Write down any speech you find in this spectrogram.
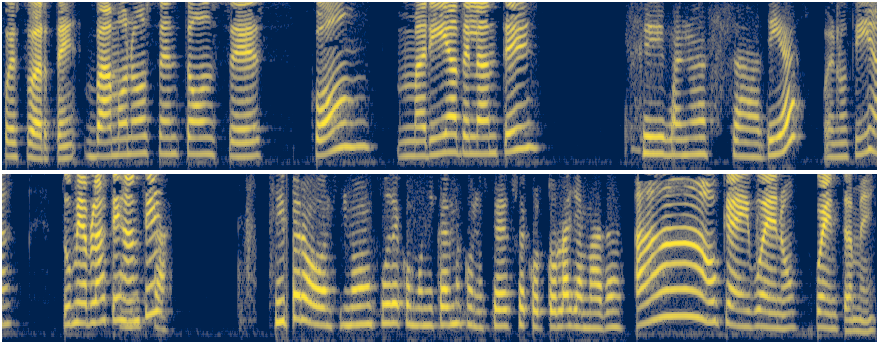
pues suerte. Vámonos entonces con María, adelante. Sí, buenos ah, días. Buenos días. ¿Tú me hablaste antes? Sí, pero no pude comunicarme con usted, se cortó la llamada. Ah, ok, bueno, cuéntame.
